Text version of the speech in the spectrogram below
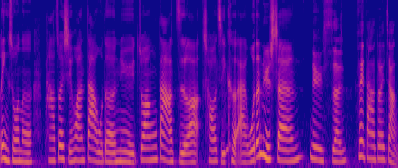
另说呢，他最喜欢大吴的女装大子了，超级可爱，我的女神。女神，所以大家都会讲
